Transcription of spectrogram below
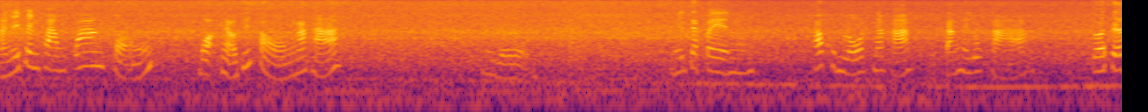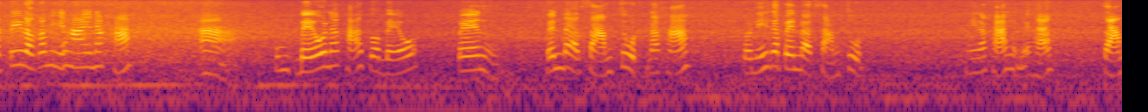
อันนี้เป็นความกว้างของเบาะแถวที่สองนะคะนี่เลยนี่จะเป็นผ้าคลุมรถนะคะ ตั้งให้ลูกค้า ตัว safety เราก็มีให้นะคะ อ่าคุม belt นะคะ ตัว belt เป็นเป็นแบบ 3 จุดนะคะ ตัวนี้จะเป็นแบบ 3 จุด นี่นะคะเห็นไหมคะ สาม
